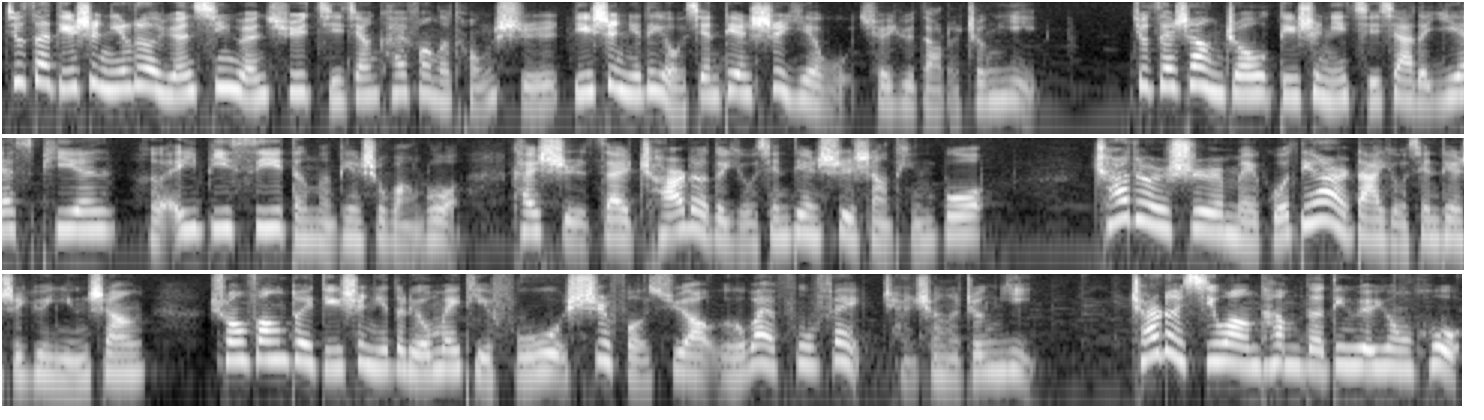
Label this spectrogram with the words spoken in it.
就在迪士尼乐园新园区即将开放的同时，迪士尼的有线电视业务却遇到了争议。就在上周，迪士尼旗下的 ESPN 和 ABC 等等电视网络开始在 Charter 的有线电视上停播。Charter 是美国第二大有线电视运营商，双方对迪士尼的流媒体服务是否需要额外付费产生了争议。Charter 希望他们的订阅用户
